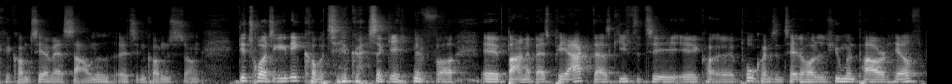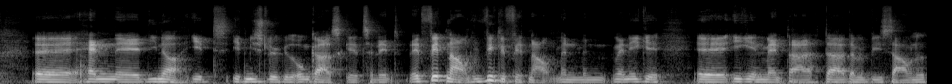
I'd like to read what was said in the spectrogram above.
kan komme til at være savnet øh, til den kommende sæson. Det tror jeg til gengæld ikke kommer til at gøre sig gældende for øh, Barnabas Peak, der er skiftet til øh, øh pro holdet Human Powered Health. Øh, han øh, ligner et, et mislykket ungarsk øh, talent. Det er et fedt navn, et virkelig fedt navn, men, men, men ikke, øh, ikke en mand, der, der, der vil blive savnet.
